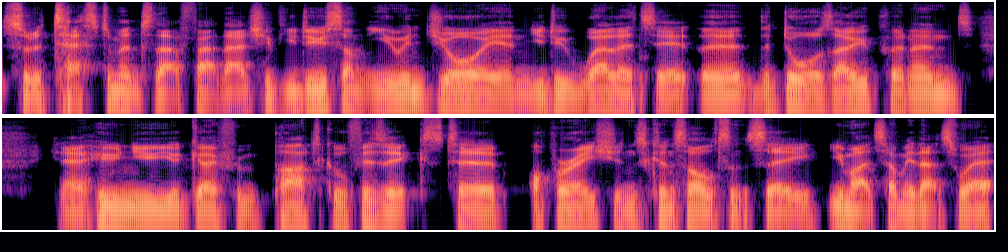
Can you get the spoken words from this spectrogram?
sort of testament to that fact that actually if you do something you enjoy and you do well at it the the doors open and you know who knew you'd go from particle physics to operations consultancy you might tell me that's where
